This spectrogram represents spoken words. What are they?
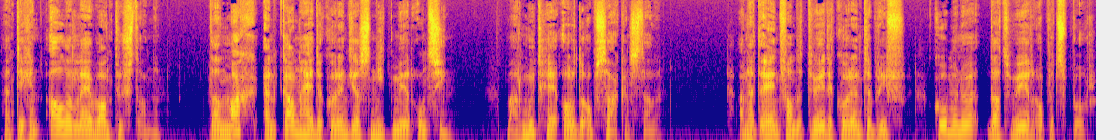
en tegen allerlei wantoestanden. Dan mag en kan hij de Corinthiërs niet meer ontzien, maar moet hij orde op zaken stellen. Aan het eind van de tweede Korinthebrief komen we dat weer op het spoor.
